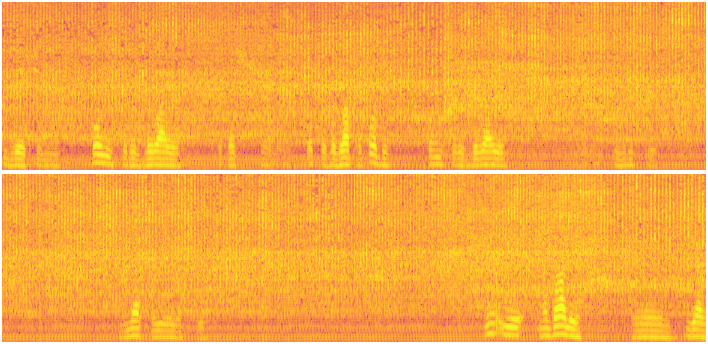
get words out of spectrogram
підвищеною. Повністю розбиваю також, е, тобто за два проходи повністю розбиваю ці. Для своєї яски. Ну і надалі е, я е,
